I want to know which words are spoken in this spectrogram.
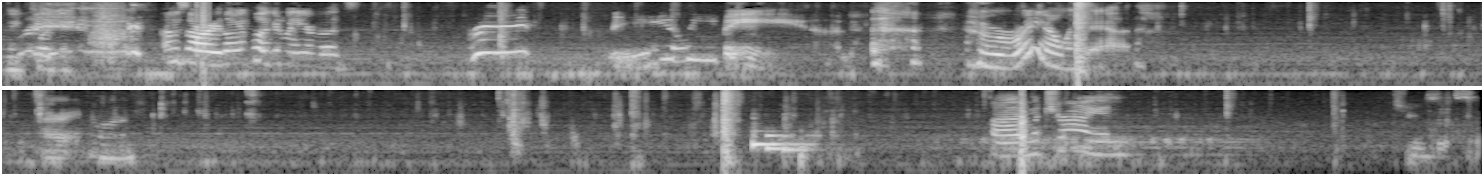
Let me plug in. I'm sorry. Let me plug in my earbuds. Really bad. really bad. All right. Hold on. I'm a trying. Jesus.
